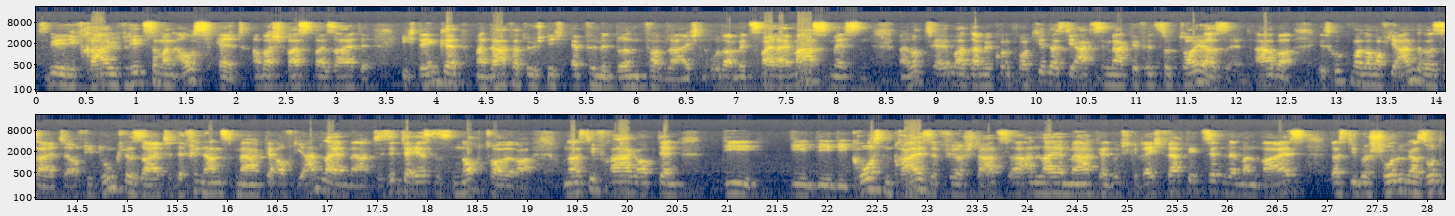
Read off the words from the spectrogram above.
Ist wieder die Frage, wie viel Hitze man aushält. Aber Spaß beiseite. Ich denke, man darf natürlich nicht Äpfel mit Birnen vergleichen oder mit zweierlei Maß messen. Man wird ja immer damit konfrontiert, dass die Aktienmärkte viel zu teuer sind. Aber jetzt gucken wir doch mal auf die andere Seite, auf die dunkle Seite der Finanzmärkte, auf die Anleihenmärkte. Die sind ja erstens noch teurer. Und dann ist die Frage, ob denn die die, die, die großen Preise für Staatsanleihemärkte wirklich gerechtfertigt sind, wenn man weiß, dass die Überschuldung ja so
